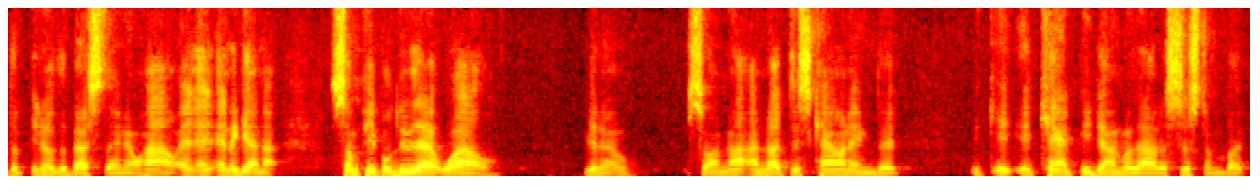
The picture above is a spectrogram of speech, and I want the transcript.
the you know the best they know how. And and, and again, some people do that well. You know, so I'm not I'm not discounting that it, it can't be done without a system. But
